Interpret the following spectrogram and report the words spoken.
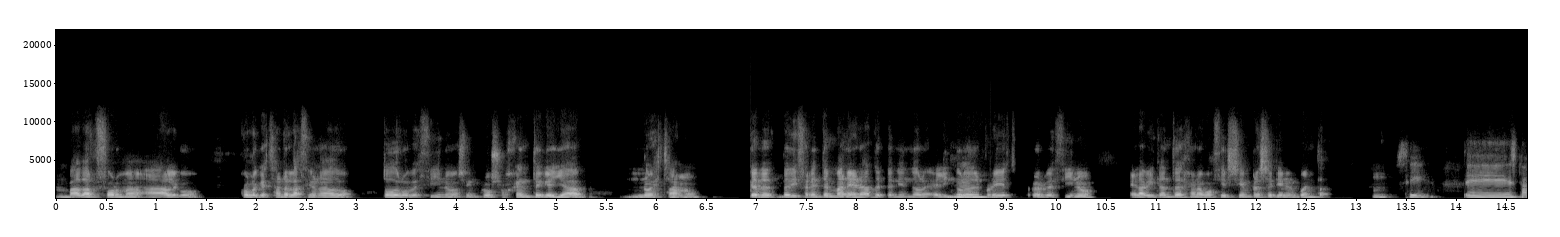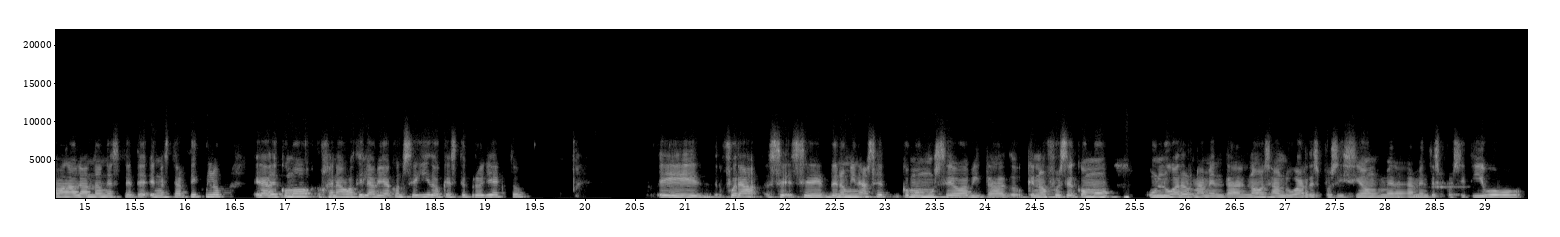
va a dar forma a algo con lo que están relacionados todos los vecinos, incluso gente que ya no está, ¿no? Que de, diferentes maneras, dependiendo el índole del mm. proyecto, pero el vecino, el habitante de Janabocir siempre se tiene en cuenta. Mm. Sí, eh, estaban hablando en este, en este artículo era de cómo le había conseguido que este proyecto eh, fuera, se, denominase como museo habitado, que no fuese como un lugar ornamental, ¿no? o sea, un lugar de exposición meramente expositivo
